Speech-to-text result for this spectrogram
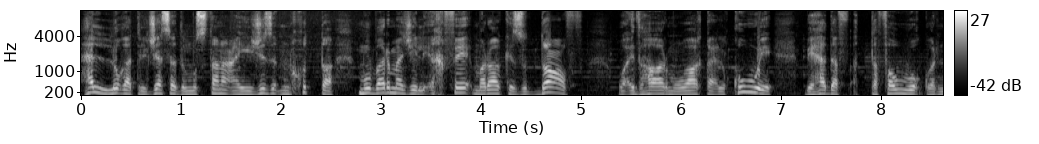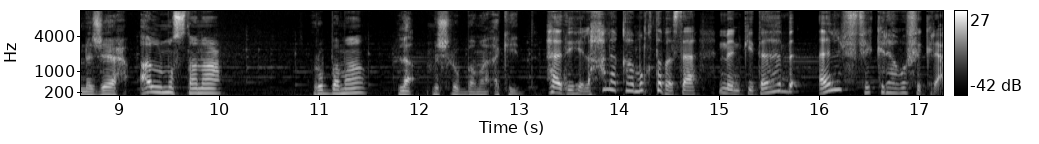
هل لغة الجسد المصطنعة هي جزء من خطة مبرمجة لإخفاء مراكز الضعف وإظهار مواقع القوة بهدف التفوق والنجاح المصطنع؟ ربما لا مش ربما أكيد هذه الحلقة مقتبسة من كتاب الفكرة وفكرة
